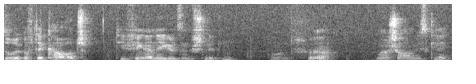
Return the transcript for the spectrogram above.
Zurück auf der Couch, die Fingernägel sind geschnitten und ja, mal schauen, wie es klingt.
